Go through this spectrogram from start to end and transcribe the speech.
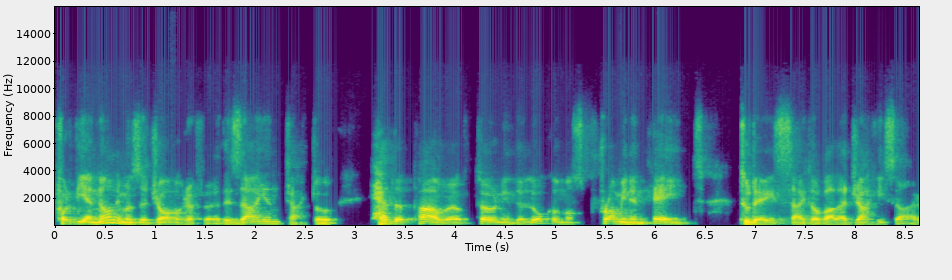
For the anonymous geographer, the Zion title had the power of turning the local most prominent height, today's site of Al-Jahisar,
